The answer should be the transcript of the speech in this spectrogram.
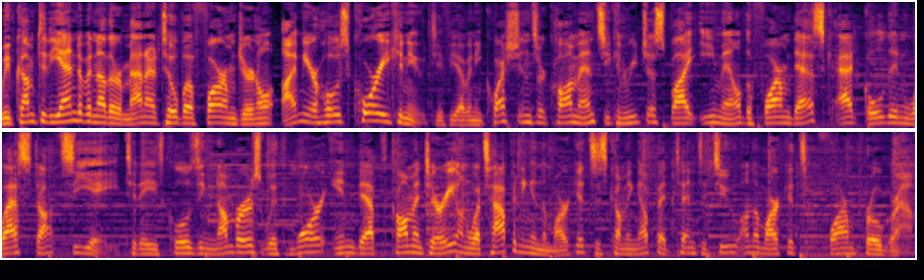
We've come to the end of another Manitoba Farm Journal. I'm your host, Corey Canute. If you have any questions or comments, you can reach us by email, the farm desk at goldenwest.ca. Today's closing numbers with more in depth commentary on what's happening in the markets is coming up at 10 to 2 on the Markets Farm program.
